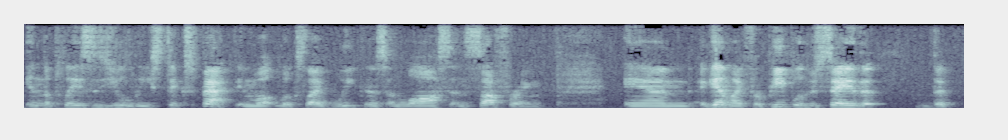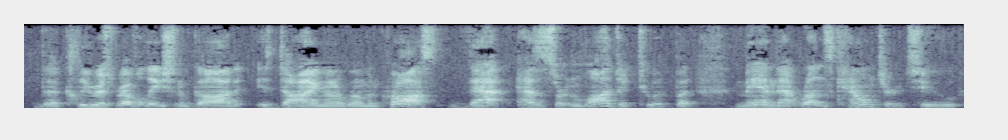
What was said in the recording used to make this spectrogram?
in the places you least expect, in what looks like weakness and loss and suffering. And again, like for people who say that the the clearest revelation of God is dying on a Roman cross, that has a certain logic to it. But man, that runs counter to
